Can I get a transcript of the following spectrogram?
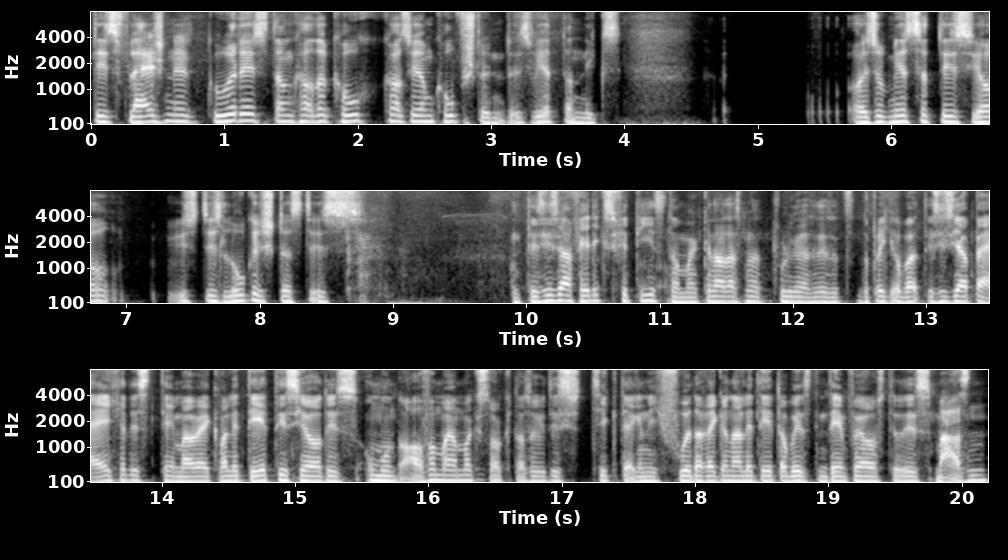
das Fleisch nicht gut ist, dann kann der Koch kann sich am Kopf stellen. Das wird dann nichts. Also ist das ja, ist das logisch, dass das und das ist ja Felix für dich jetzt nochmal, genau, dass man, Entschuldigung, dass ich jetzt unterbreche, aber das ist ja bei euch ja das Thema, weil Qualität ist ja das Um und Auf, einmal gesagt, also das zieht eigentlich vor der Regionalität, aber jetzt in dem Fall hast du das Maßen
